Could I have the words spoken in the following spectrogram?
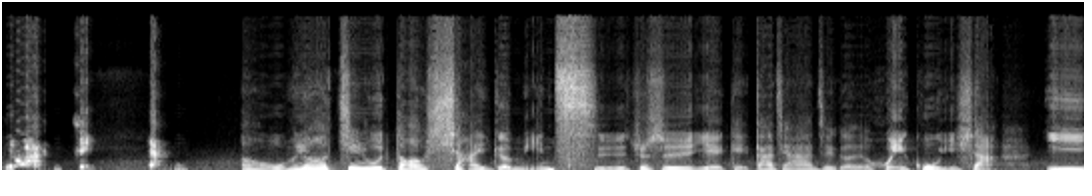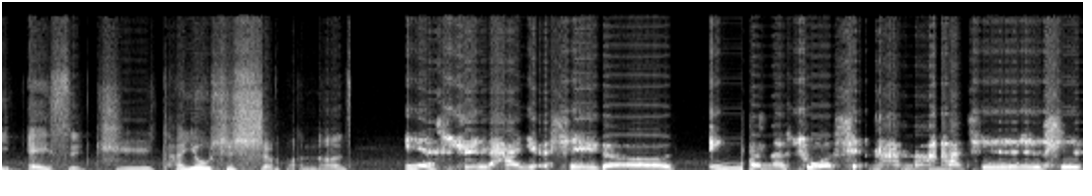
及环境这样。嗯、呃，我们要进入到下一个名词，就是也给大家这个回顾一下 ESG，它又是什么呢？ESG 它也是一个英文的缩写嘛，那它其实就是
